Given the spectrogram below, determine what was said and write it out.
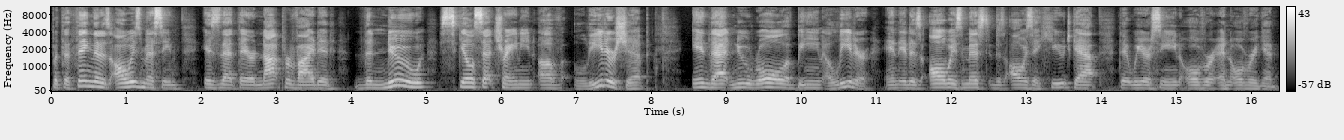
But the thing that is always missing is that they are not provided the new skill set training of leadership in that new role of being a leader. And it is always missed. It is always a huge gap that we are seeing over and over again.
